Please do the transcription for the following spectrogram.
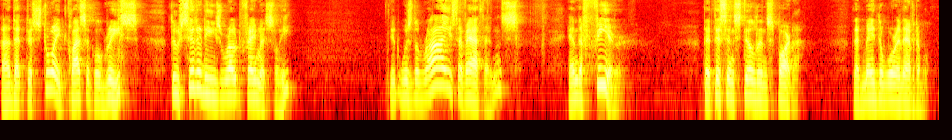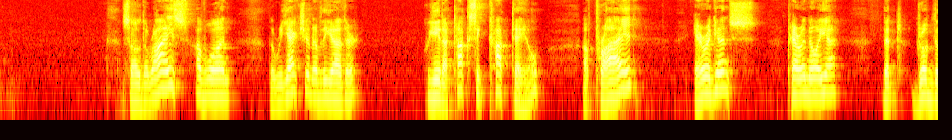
uh, that destroyed classical Greece, Thucydides wrote famously it was the rise of Athens and the fear that this instilled in Sparta that made the war inevitable. So the rise of one, the reaction of the other, create a toxic cocktail of pride, arrogance, paranoia that drug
